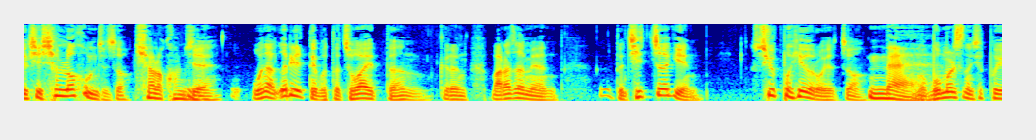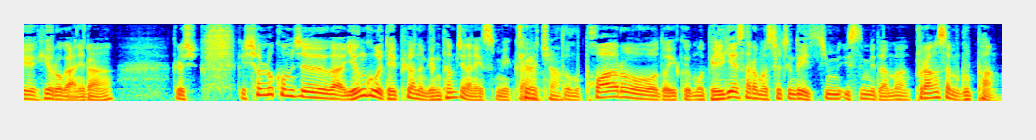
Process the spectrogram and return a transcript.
역시 셜록 홈즈죠. 셜록 홈즈. 예. 워낙 어릴 때부터 좋아했던 그런 말하자면 어떤 지적인 슈퍼 히어로였죠. 네. 뭐 몸을 쓰는 슈퍼 히어로가 아니라 그래서 그 셜록 홈즈가 영국을 대표하는 명탐정 아니겠습니까? 그렇죠. 또뭐 포아로도 있고 뭐 벨기에 사람으로 설정돼 있, 습니다만 프랑스 하면 루팡,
